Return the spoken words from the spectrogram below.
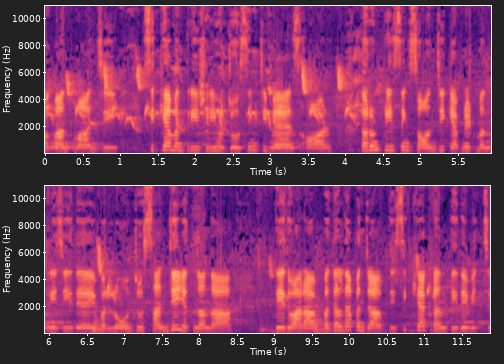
ਭਗਵੰਤ ਮਾਨ ਜੀ ਸਿੱਖਿਆ ਮੰਤਰੀ ਸ਼੍ਰੀ ਹਰਜੋਤ ਸਿੰਘ ਜੀ ਬੈਂਸ ਔਰ ਤਰੁਣਪ੍ਰੀਤ ਸਿੰਘ ਸੌਨ ਜੀ ਕੈਬਨਿਟ ਮੰਤਰੀ ਜੀ ਦੇ ਵੱਲੋਂ ਜੋ ਸਾਂਝੇ ਯਤਨਾਂ ਦਾ ਦੇ ਦੁਆਰਾ ਬਦਲਦਾ ਪੰਜਾਬ ਦੀ ਸਿੱਖਿਆ ਕ੍ਰਾਂਤੀ ਦੇ ਵਿੱਚ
